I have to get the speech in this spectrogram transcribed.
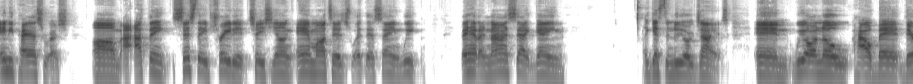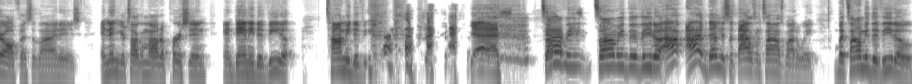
any pass rush. Um, I, I think since they've traded Chase Young and Montez Sweat that same week, they had a nine sack game against the New York Giants. And we all know how bad their offensive line is. And then you're talking about a person and Danny DeVito, Tommy DeVito. yes. Tommy, Tommy DeVito. I, I've done this a thousand times, by the way. But Tommy DeVito,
